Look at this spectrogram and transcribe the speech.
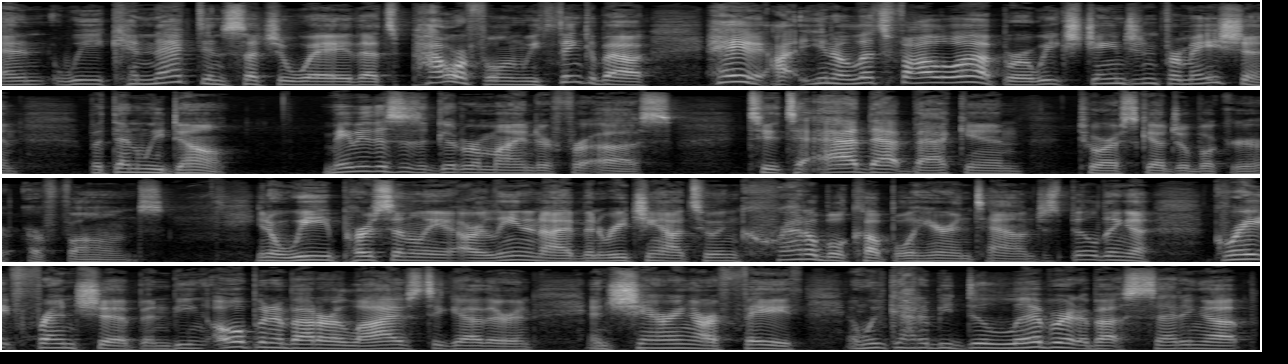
And we connect in such a way that's powerful. And we think about, hey, I, you know, let's follow up or we exchange information, but then we don't maybe this is a good reminder for us to, to add that back in to our schedule book or, or phones. You know, we personally, Arlene and I have been reaching out to an incredible couple here in town, just building a great friendship and being open about our lives together and, and sharing our faith. And we've got to be deliberate about setting up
